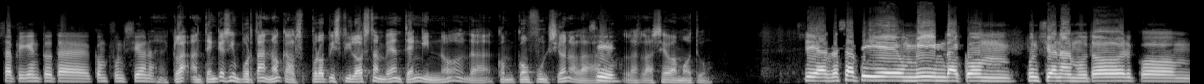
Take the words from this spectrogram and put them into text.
sapiguent tot eh, com funciona. Eh, Clar, entenc que és important, no?, que els propis pilots també entenguin, no?, de com, com funciona la, Sí. la, la seva moto. Sí, has de saber un mínim de com funciona el motor, com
